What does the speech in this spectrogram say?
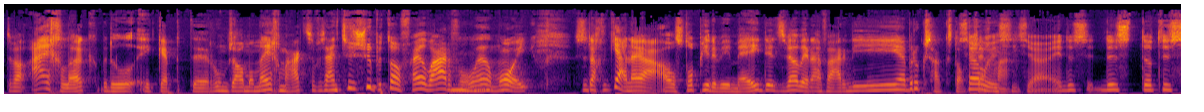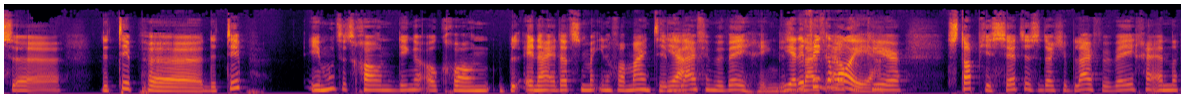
Terwijl eigenlijk, ik bedoel, ik heb de rooms allemaal meegemaakt. Ze zijn super tof, heel waardevol, heel mooi. Dus toen dacht ik, ja, nou ja, al stop je er weer mee. Dit is wel weer een ervaring die je in je broekzak stopt, Zo zeg is maar. het, ja. Dus, dus dat is eh, de tip. eh, de tip. Je moet het gewoon, dingen ook gewoon... En nou ja, dat is in ieder geval mijn tip. Ja. Blijf in beweging. Dus Ja, dat blijf vind ik elke ja. keer stapjes zetten, zodat je blijft bewegen. En,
